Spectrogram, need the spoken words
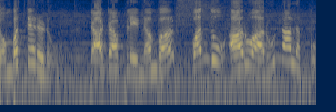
ತೊಂಬತ್ತೆರಡು. ಟಾಟಾ ಪ್ಲೇ ನಂಬರ್ ಒಂದು ಆರು ಆರು ನಾಲ್ಕು.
